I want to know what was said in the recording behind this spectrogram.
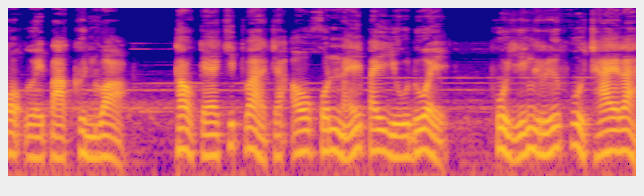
ก็เอ่ยปากขึ้นว่า เท่าแกคิดว่าจะเอาคนไหนไปอยู่ด้วย ผู้หญิงหรือผู้ชายล่ะ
